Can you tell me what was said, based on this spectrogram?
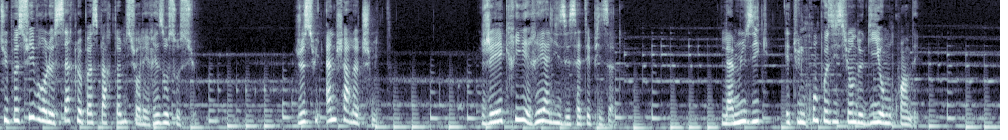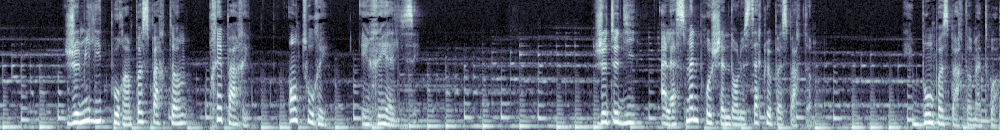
Tu peux suivre le cercle postpartum sur les réseaux sociaux. Je suis Anne-Charlotte Schmidt. J'ai écrit et réalisé cet épisode. La musique est une composition de Guillaume Coindé. Je milite pour un postpartum préparé, entouré et réalisé. Je te dis à la semaine prochaine dans le cercle postpartum. Et bon postpartum à toi.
